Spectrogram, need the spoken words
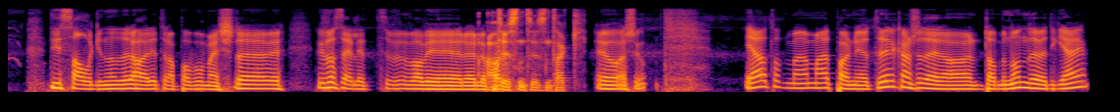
de salgene dere har i trappa på Mesh. Det, vi, vi får se litt hva vi gjør i løpet av tusen, tusen takk. Jo, vær så god. Jeg har tatt med meg et par nyheter. Kanskje dere har tatt med noen? Det vet ikke jeg.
